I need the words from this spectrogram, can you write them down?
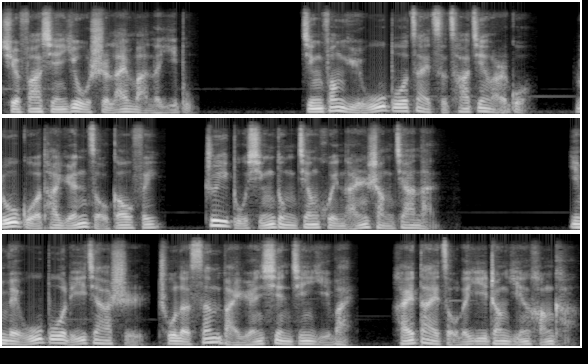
却发现又是来晚了一步。警方与吴波再次擦肩而过。如果他远走高飞，追捕行动将会难上加难。因为吴波离家时，除了三百元现金以外，还带走了一张银行卡。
